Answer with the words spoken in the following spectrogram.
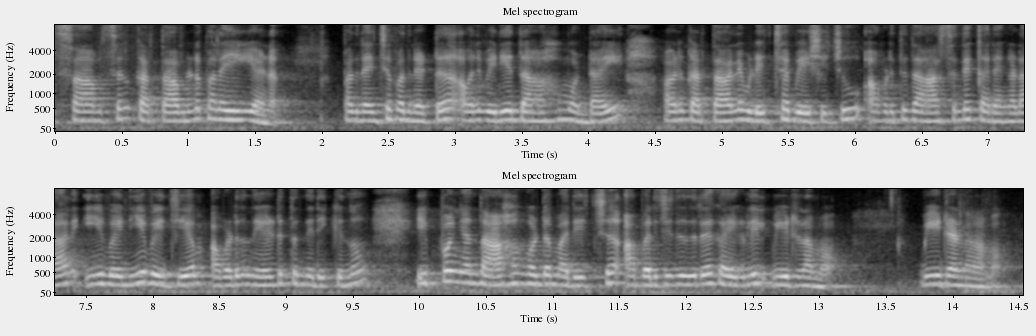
സാംസൺ കർത്താവിനോട് പറയുകയാണ്. പതിനഞ്ച് പതിനെട്ട് അവന് വലിയ ദാഹമുണ്ടായി. അവൻ കർത്താവിനെ വിളിച്ചപേക്ഷിച്ചു. അവിടുത്തെ ദാസന്റെ കരങ്ങളാൽ ഈ വലിയ വിജയം അവിടുന്ന് നേടിത്തന്നിരിക്കുന്നു. ഇപ്പോൾ ഞാൻ ദാഹം കൊണ്ട് മരിച്ച് അപരിചിതരുടെ കൈകളിൽ വീഴണമോ വീഴണമോ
